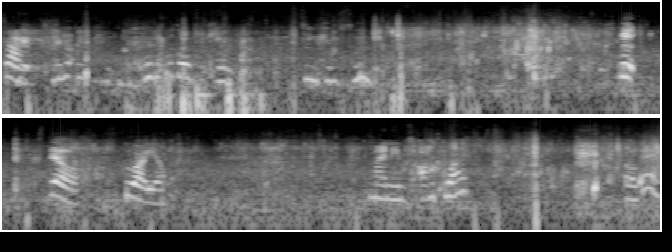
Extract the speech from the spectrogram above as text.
Sorry. turn it with all your camera so you can swim. Still, who are you? My name's Aqua. Okay.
